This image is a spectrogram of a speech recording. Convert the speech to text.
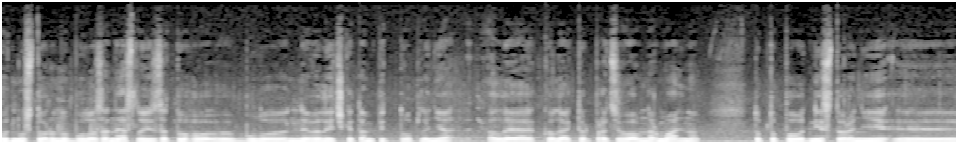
Одну сторону було занесло, і за того е, було невеличке там підтоплення, але колектор працював нормально. Тобто по одній стороні е,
